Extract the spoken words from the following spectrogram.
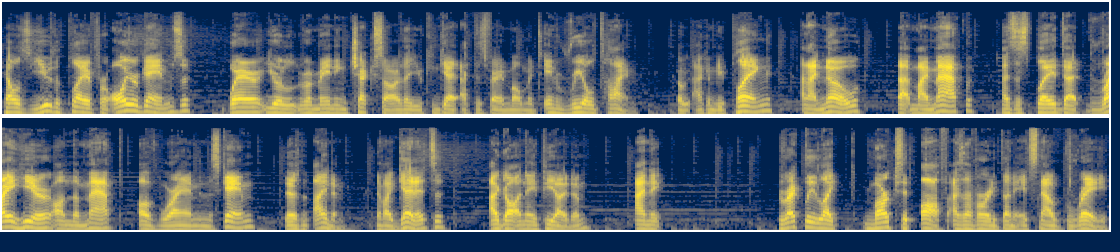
tells you, the player, for all your games, where your remaining checks are that you can get at this very moment in real time. So I can be playing, and I know that my map has displayed that right here on the map of where I am in this game, there's an item. If I get it, I got an AP item, and it directly like marks it off as I've already done it. It's now gray.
